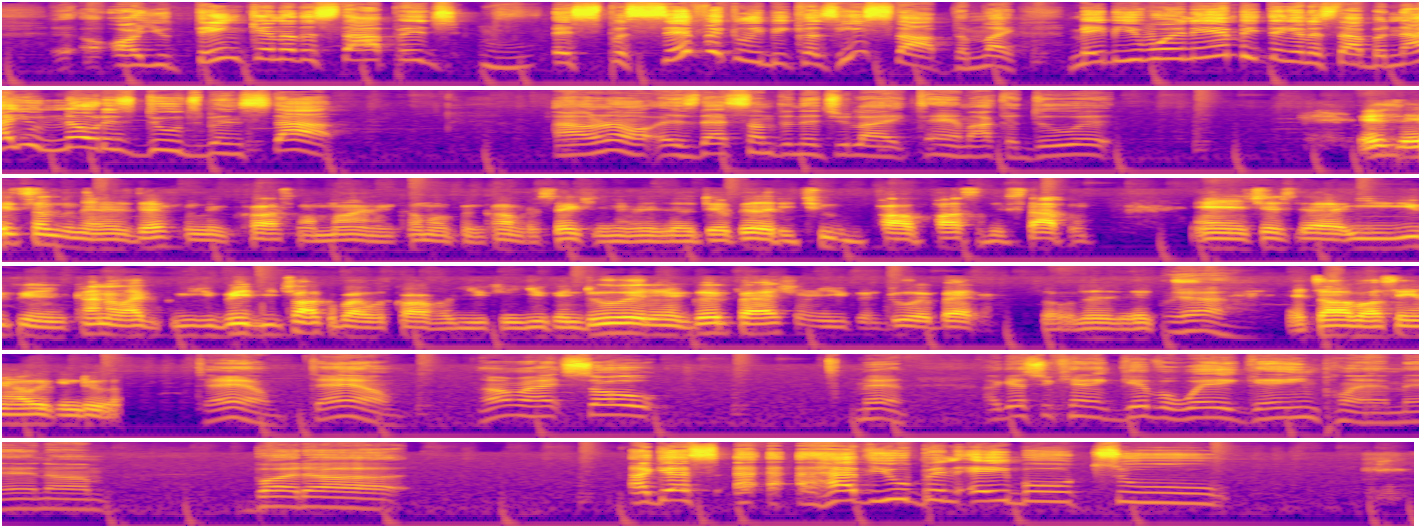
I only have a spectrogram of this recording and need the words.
Are you thinking of the stoppage specifically because he stopped him? Like maybe you wouldn't even be thinking of stop, but now you know this dude's been stopped. I don't know. Is that something that you like? Damn, I could do it. It's it's something that has definitely crossed my mind and come up in conversation. You know, the, the ability to possibly stop him, and it's just uh, you you can kind of like you you talk about with Carver, You can you can do it in a good fashion, or you can do it better. So it's Yeah. it's all about seeing how we can do it. Damn, damn. All right. So, man, I guess you can't give away game plan, man. Um, but uh, I guess have you been able to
